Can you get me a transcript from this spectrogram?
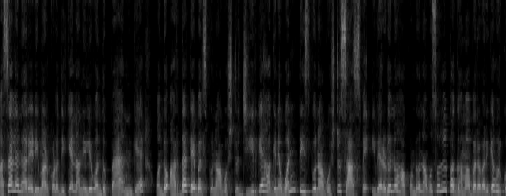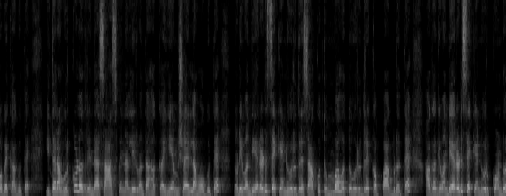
ಮಸಾಲೆನ ರೆಡಿ ಮಾಡ್ಕೊಳ್ಳೋದಕ್ಕೆ ನಾನಿಲ್ಲಿ ಒಂದು ಪ್ಯಾನ್ಗೆ ಒಂದು ಅರ್ಧ ಟೇಬಲ್ ಸ್ಪೂನ್ ಆಗೋಷ್ಟು ಜೀರಿಗೆ ಹಾಗೆಯೇ ಒಂದು ಟೀ ಸ್ಪೂನ್ ಆಗೋಷ್ಟು ಸಾಸಿವೆ. ಇವೆರಡನ್ನೂ ಹಾಕೊಂಡು ನಾವು ಸ್ವಲ್ಪ ಘಮ ಬರೋವರೆಗೆ ಹುರ್ಕೋಬೇಕಾಗುತ್ತೆ. ಈ ಥರ ಹುರ್ಕೊಳ್ಳೋದ್ರಿಂದ ಸಾಸಿವೆನಲ್ಲಿರುವಂತಹ ಕಹಿ ಅಂಶ ಎಲ್ಲ ಹೋಗುತ್ತೆ. ನೋಡಿ, ಒಂದು ಎರಡು ಸೆಕೆಂಡ್ ಹುರಿದ್ರೆ ಸಾಕು. ತುಂಬ ಹೊತ್ತು ಹುರಿದ್ರೆ ಕಪ್ಪಾಗ್ಬಿಡುತ್ತೆ. ಹಾಗಾಗಿ ಒಂದು ಎರಡು ಸೆಕೆಂಡ್ ಹುರ್ಕೊಂಡು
